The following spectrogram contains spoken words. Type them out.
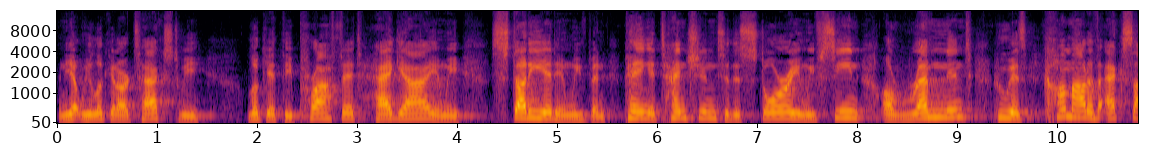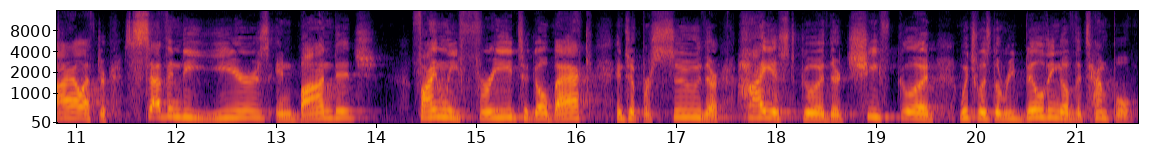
And yet we look at our text, we look at the prophet Haggai, and we study it, and we've been paying attention to this story, and we've seen a remnant who has come out of exile after 70 years in bondage, finally freed to go back and to pursue their highest good, their chief good, which was the rebuilding of the temple.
